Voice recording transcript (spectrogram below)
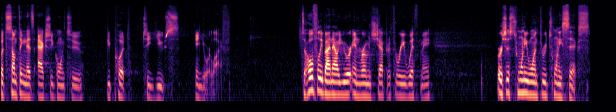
but something that's actually going to be put to use in your life. So hopefully by now you are in Romans chapter 3 with me, verses 21 through 26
